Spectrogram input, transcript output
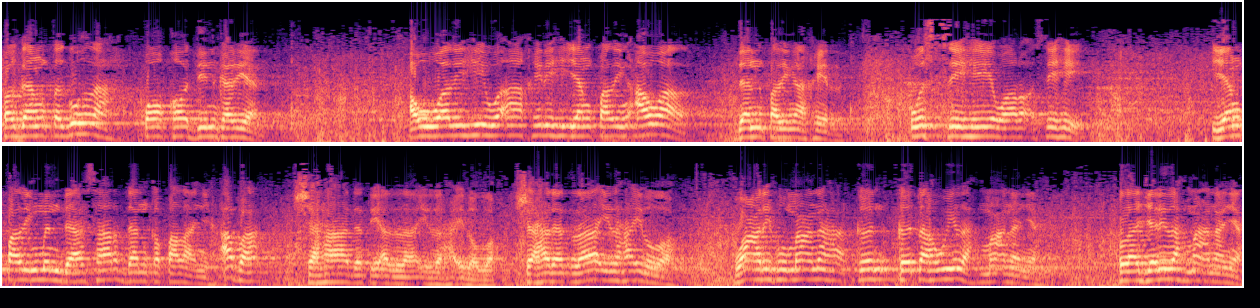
Pegang teguhlah pokok din kalian. Awalihi wa akhirihi yang paling awal dan paling akhir. Ussihi wa ra'sihi yang paling mendasar dan kepalanya. Apa? syahadati alla ilaha illallah. Syahadat la ilaha illallah. Wa'rifu ma'naha, ketahuilah maknanya. Pelajarilah maknanya.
